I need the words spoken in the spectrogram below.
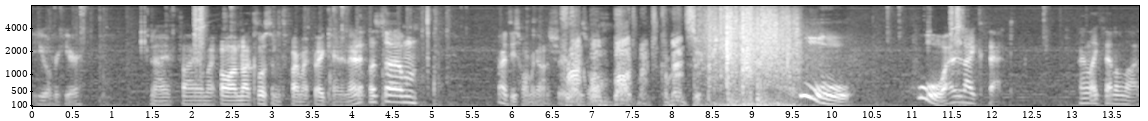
Get you over here. Can I fire my, oh, I'm not close enough to fire my frag cannon at it. Let's, um, fire these Hormagaunts, sure, Frag as well. bombardment commencing. Ooh! Ooh, I like that. I like that a lot.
